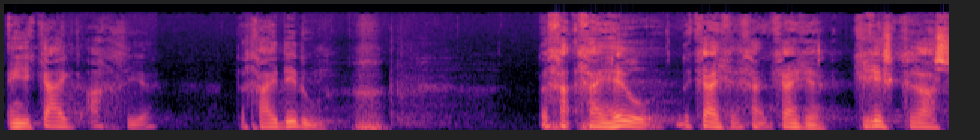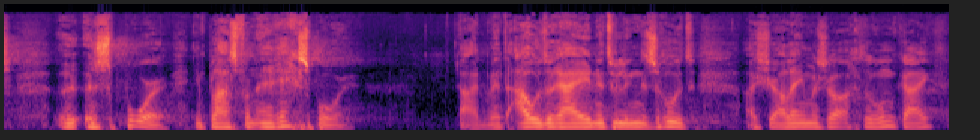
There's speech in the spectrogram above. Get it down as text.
en je kijkt achter je, dan ga je dit doen. Dan, ga, ga je heel, dan krijg je, ga, krijg je kriskras een, een, spoor in plaats van een rechtspoor. Met oud rijden natuurlijk net zo goed. Als je alleen maar zo achterom kijkt,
